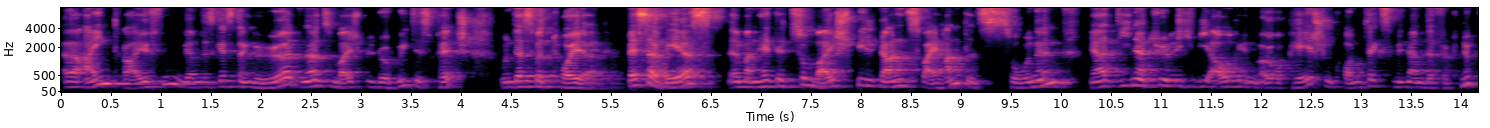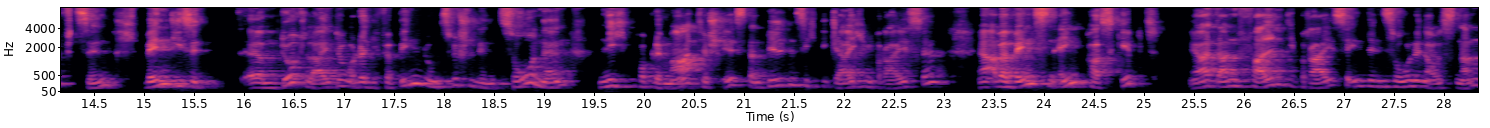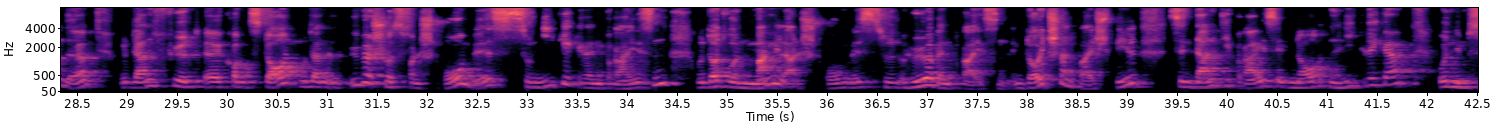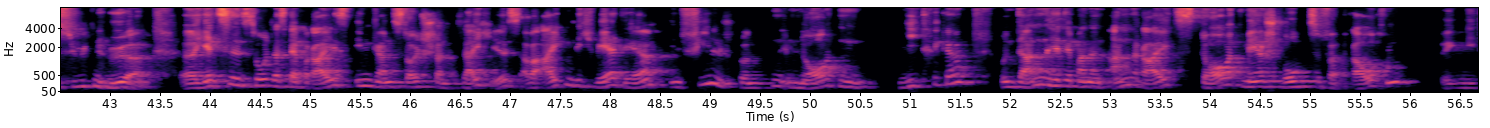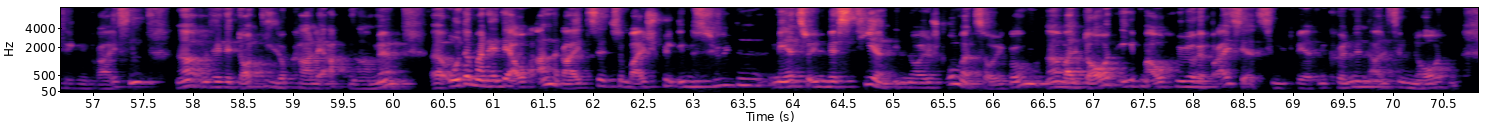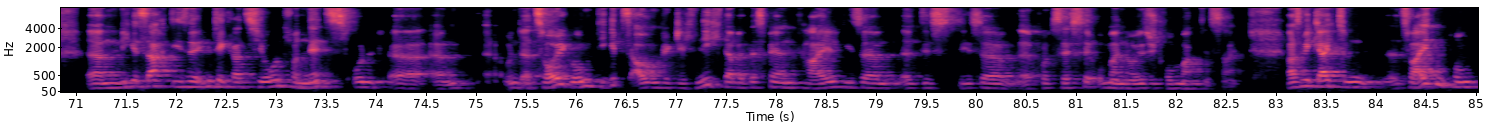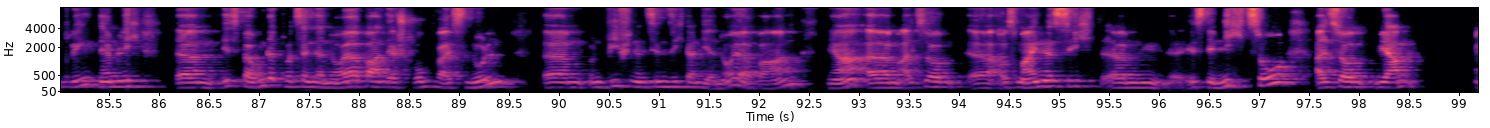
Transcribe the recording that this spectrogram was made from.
äh, eingreifen. Wir haben das gestern gehört, ne, zum Beispiel durch Redispatch und das wird teuer. Besser wäre es, äh, man hätte zum Beispiel dann zwei Handelszonen, ja, die natürlich wie auch im europäischen Kontext miteinander verknüpft sind. Wenn diese ähm, Durchleitung oder die Verbindung zwischen den Zonen nicht problematisch ist, dann bilden sich die gleichen Preise. Ja, aber wenn es einen Engpass gibt, ja, dann fallen die Preise in den Zonen auseinander und dann äh, kommt es dort, wo dann ein Überschuss von Strom ist, zu niedrigeren Preisen und dort, wo ein Mangel an Strom ist, zu höheren Preisen. Im Deutschland-Beispiel sind dann die Preise im Norden niedriger und im Süden höher. Äh, jetzt ist es so, dass der Preis in ganz Deutschland gleich ist, aber eigentlich wäre der in vielen Stunden im Norden niedriger. Und dann hätte man einen Anreiz, dort mehr Strom zu verbrauchen wegen niedrigen Preisen ne, und hätte dort die lokale Abnahme. Äh, oder man hätte auch Anreize, zum Beispiel im Süden mehr zu investieren in neue Stromerzeugung, ne, weil dort eben auch höhere Preise erzielt werden können als im Norden. Ähm, wie gesagt, diese Integration von Netz und, äh, ähm, und Erzeugung, die gibt es augenblicklich nicht, aber das wäre ein Teil dieser, äh, des, dieser äh, Prozesse um ein neues Strommarktdesign. Was mich gleich zum zweiten Punkt bringt, nämlich ähm, ist bei 100 Prozent Erneuerbaren der Strompreis null. Ähm, und wie finanzieren sich dann die Erneuerbaren? Ja, ähm, also äh, aus meiner Sicht ähm, ist dem nicht so. Also wir haben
